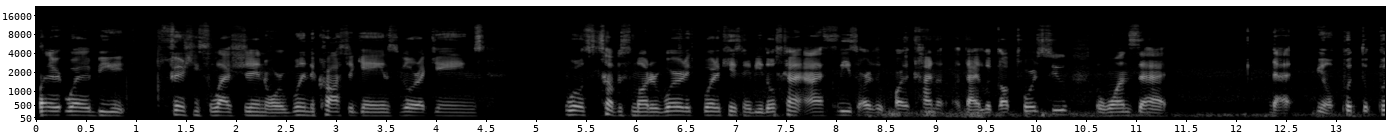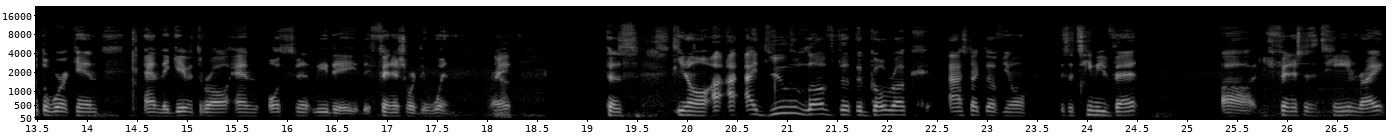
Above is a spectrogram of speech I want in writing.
whether whether it be finishing selection or win the CrossFit Games, GoRuck Games, world's toughest mudder, where the, where the case may be. Those kind of athletes are the are the kind of that I look up towards to. The ones that that you know put the put the work in, and they gave it their all, and ultimately they they finish or they win, right? Because you know I, I I do love the the Go Ruck aspect of you know it's a team event. Uh, you finish as a team, right?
